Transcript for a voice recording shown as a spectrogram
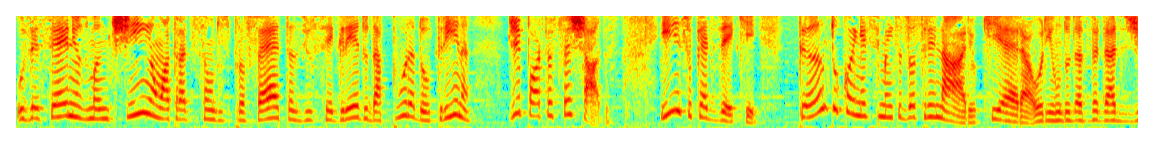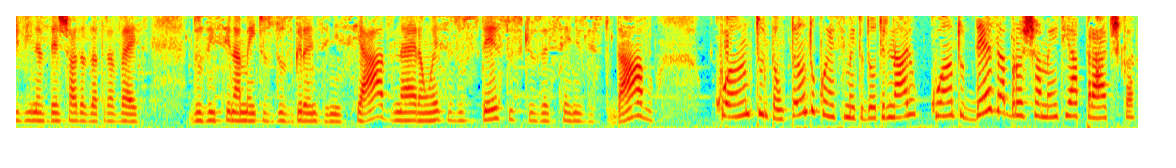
os essênios mantinham a tradição dos profetas e o segredo da pura doutrina de portas fechadas. Isso quer dizer que tanto o conhecimento doutrinário, que era oriundo das verdades divinas deixadas através dos ensinamentos dos grandes iniciados, né, eram esses os textos que os essênios estudavam, quanto, então, tanto o conhecimento doutrinário quanto o desabrochamento e a prática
